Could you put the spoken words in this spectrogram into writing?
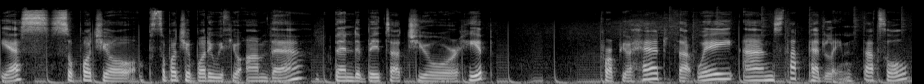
Yes, support your support your body with your arm there. Bend a bit at your hip. Prop your head that way and start pedaling. That's all.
